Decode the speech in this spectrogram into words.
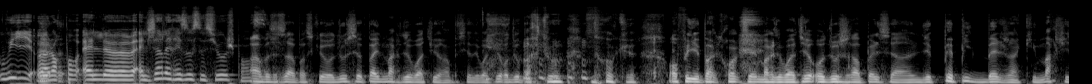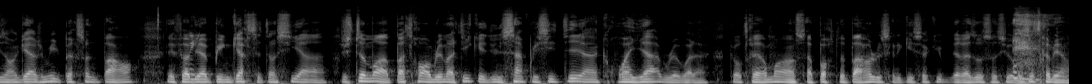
Oui. alors, pour, elle, euh, elle gère les réseaux sociaux, je pense. Ah, bah, c'est ça, parce que Odoo, c'est pas une marque de voiture, hein, parce qu'il y a des voitures Odoo partout. Donc, euh, on finit par croire que c'est une marque de voiture. Odoo, je rappelle, c'est un des pépites belges hein, qui marche, ils engagent 1000 personnes par an. Et Fabien Pinkard, c'est aussi un, justement un patron emblématique et d'une simplicité incroyable, voilà. Contrairement à sa porte-parole ou celle qui s'occupe des réseaux sociaux. Mais c'est très bien.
